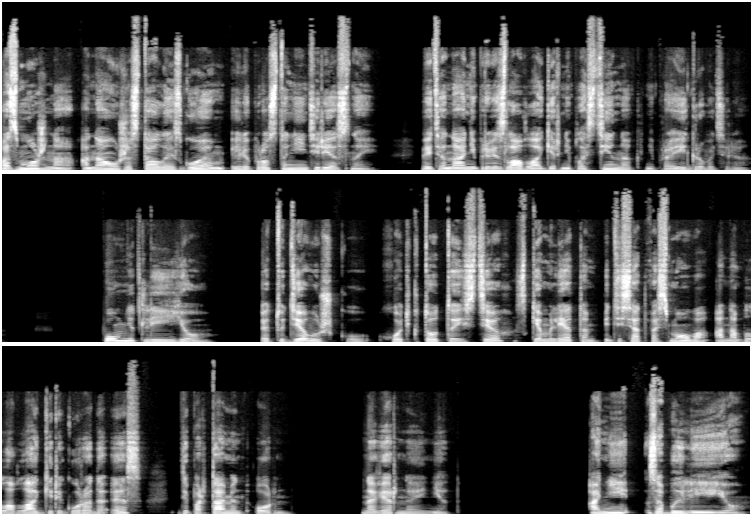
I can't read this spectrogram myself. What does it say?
Возможно, она уже стала изгоем или просто неинтересной, ведь она не привезла в лагерь ни пластинок, ни проигрывателя. Помнит ли ее, эту девушку, хоть кто-то из тех, с кем летом 58-го она была в лагере города С, департамент Орн? Наверное, нет. Они забыли ее,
